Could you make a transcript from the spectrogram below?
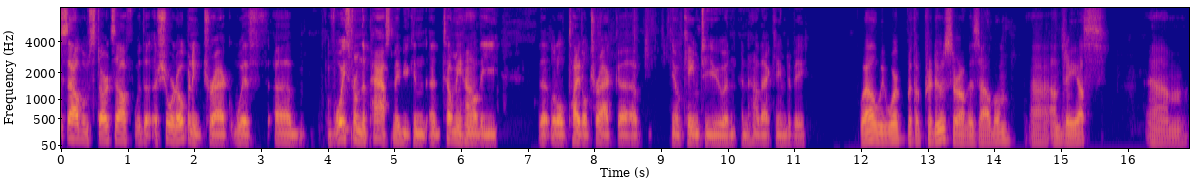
this album starts off with a, a short opening track with uh, "Voice from the Past." Maybe you can uh, tell me how the that little title track, uh, you know, came to you and, and how that came to be. Well, we worked with a producer on this album, uh, Andreas, um,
